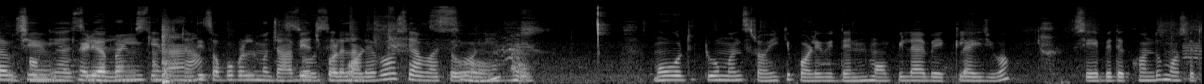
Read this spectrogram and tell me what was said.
ଲାଗୁଛି ଖେଳିବା ପାଇଁ କିଏ ନାହାନ୍ତି ସବୁବେଳେ ମୋ ଯାହା ବି ଆଜି ପଳେଇଲା ସେ ଆଉ ଆସିବନି ମୁଁ ଗୋଟେ ଟୁ ମନ୍ଥସ୍ ରହିକି ପଳେଇବି ଦେନ୍ ମୋ ପିଲା ଏବେ ଏକଲା ହେଇଯିବ ସେ ଏବେ ଦେଖନ୍ତୁ ମୋ ସହିତ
